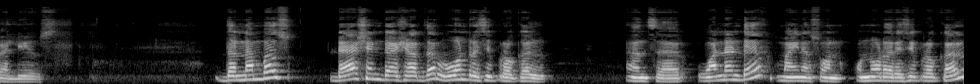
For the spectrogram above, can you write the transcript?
values the numbers dash and dash are their own reciprocal answer one and minus one உன்னோட reciprocal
